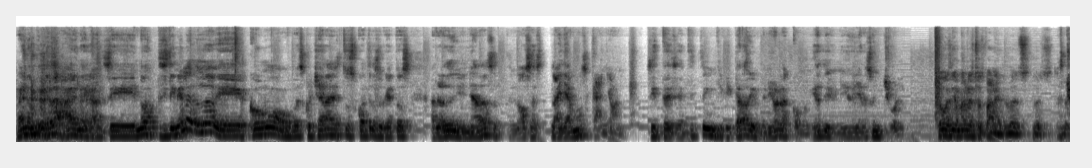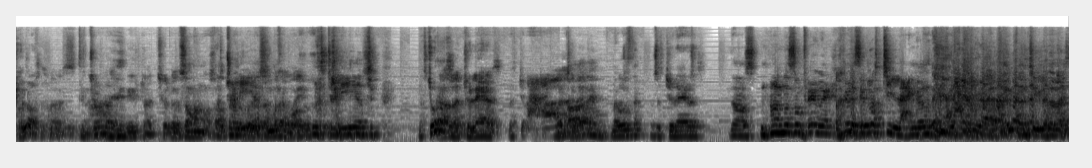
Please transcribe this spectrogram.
Bueno, pues ya saben, oigan, si, no, si tenían la duda de cómo escuchar a estos cuatro sujetos hablar de niñadas, nos explayamos cañón. Si te sentiste identificado, bienvenido a la comunidad de bienvenido, ya eres un chulo. ¿Cómo se llaman nuestros panes? Los, los, Los chulos. Los, Los no, chulos. sí, los chulos. Somos. Los chulillos. Somos. Los chulillos. Los Los, churros. los chuleros. Los, chu- ah, Los chuleros. Ay, me gusta. los chuleros. Los, no, no supe, güey. A decir los chilangos. los chulos.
